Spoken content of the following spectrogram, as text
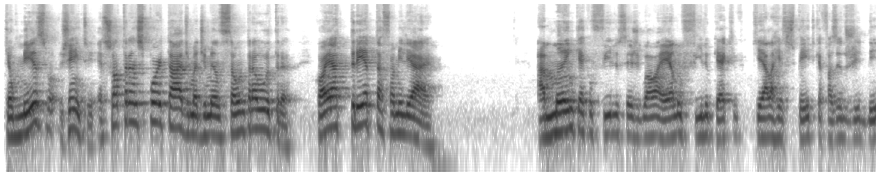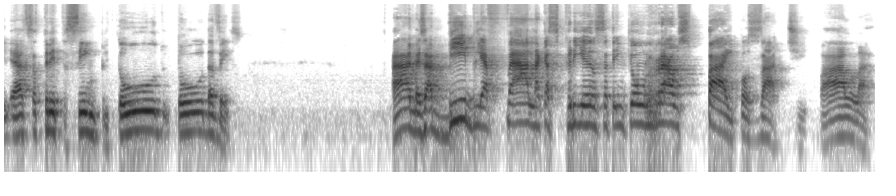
Que é o mesmo. Gente, é só transportar de uma dimensão para outra. Qual é a treta familiar? A mãe quer que o filho seja igual a ela, o filho quer que, que ela respeite, quer fazer do jeito dele. É essa treta, sempre, todo, toda vez. Ah, mas a Bíblia fala que as crianças têm que honrar os pais, Posati. Fala.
